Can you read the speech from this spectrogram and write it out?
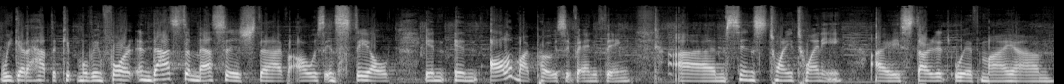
We got to have to keep moving forward. And that's the message that I've always instilled in, in all of my posts, if anything. Um, since 2020, I started with my. Um,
